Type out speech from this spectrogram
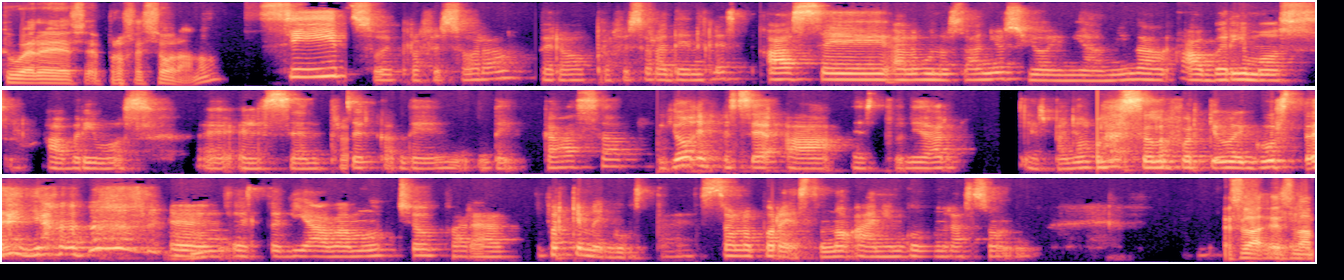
Tú eres eh, profesora, ¿no? Sí, soy profesora, pero profesora de inglés. Hace algunos años yo y mi amiga abrimos, abrimos eh, el centro cerca de, de, casa. Yo empecé a estudiar español solo porque me gusta. Yo eh, estudiaba mucho para, porque me gusta, solo por eso, no hay ninguna razón es la, es la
